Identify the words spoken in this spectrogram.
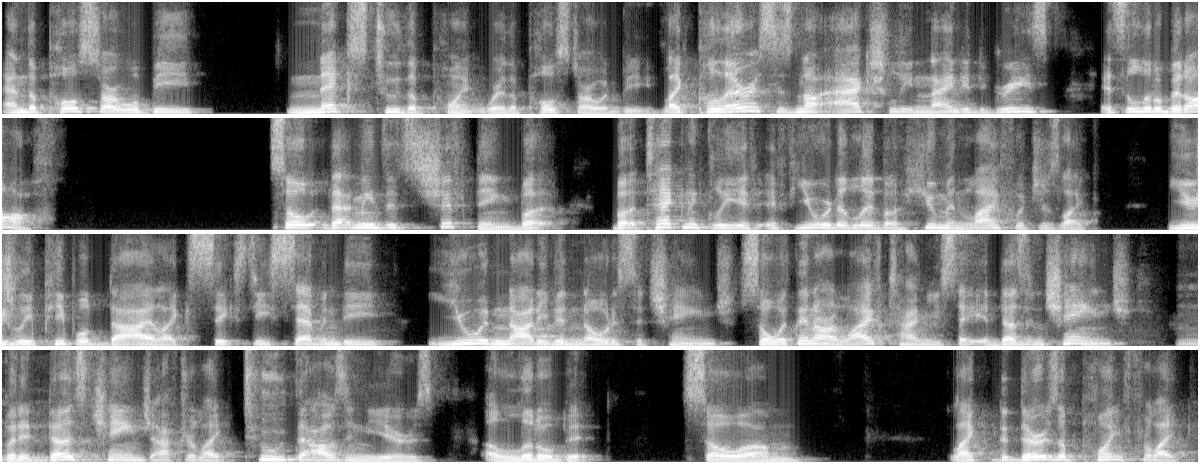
and the pole star will be next to the point where the pole star would be. Like Polaris is not actually 90 degrees, it's a little bit off. So that means it's shifting. But but technically, if, if you were to live a human life, which is like usually people die like 60, 70, you would not even notice a change. So within our lifetime, you say it doesn't change, mm. but it does change after like 2000 years a little bit. So um like there's a point for like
